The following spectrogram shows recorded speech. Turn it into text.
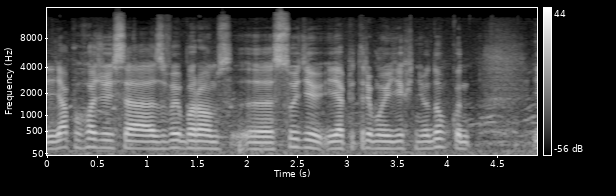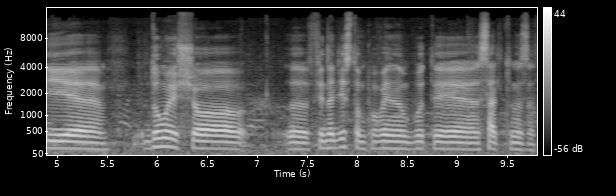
Я погоджуюся з вибором е, суддів і я підтримую їхню думку. І е, думаю, що фіналістом повинен бути сальто назад.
